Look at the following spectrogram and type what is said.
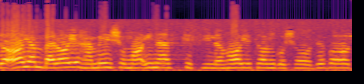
دعایم برای همه شما این است که سینه هایتان گشاده باد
